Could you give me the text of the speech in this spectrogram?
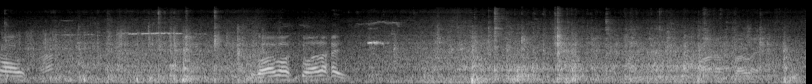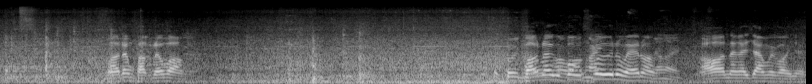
không hả? Gọi một của này hóa đang phật nữa không bọn đây con sư nữa mẹ rồi. Rồi. ờ năng hai trăm mấy bọn nhận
